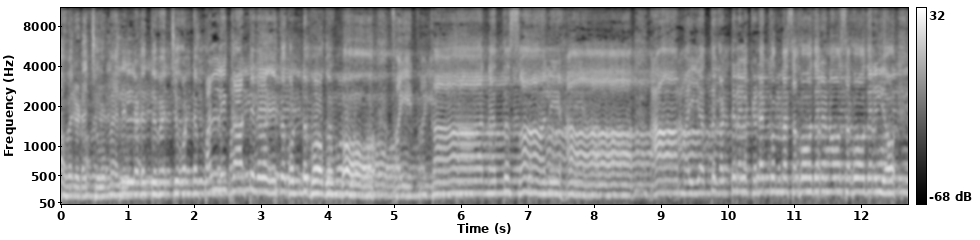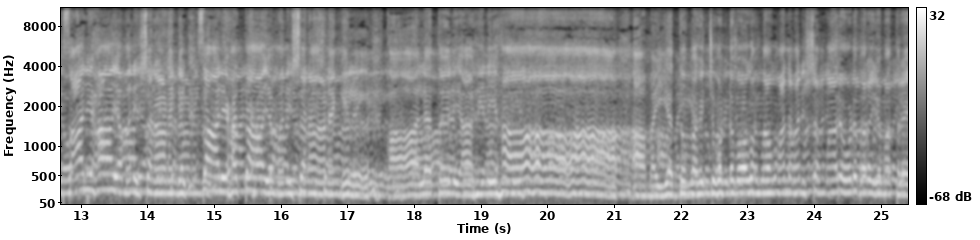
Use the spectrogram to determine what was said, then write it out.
അവരുടെ ചുമലിൽ എടുത്ത് വെച്ചുകൊണ്ട് പള്ളിക്കാട്ടിലേക്ക് കൊണ്ടുപോകുമ്പോ ആ മയ്യത്ത് കട്ടിലിൽ കിടക്കുന്ന സഹോദരനോ സഹോദരിയോ സാലിഹായ മനുഷ്യനാണെങ്കിൽ സാലിഹത്തായ മനുഷ്യനാണെങ്കിൽ കാല കാലത്ത് വഹിച്ചു കൊണ്ടുപോകുന്ന മന മനുഷ്യന്മാരോട് പറയുമത്രേ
